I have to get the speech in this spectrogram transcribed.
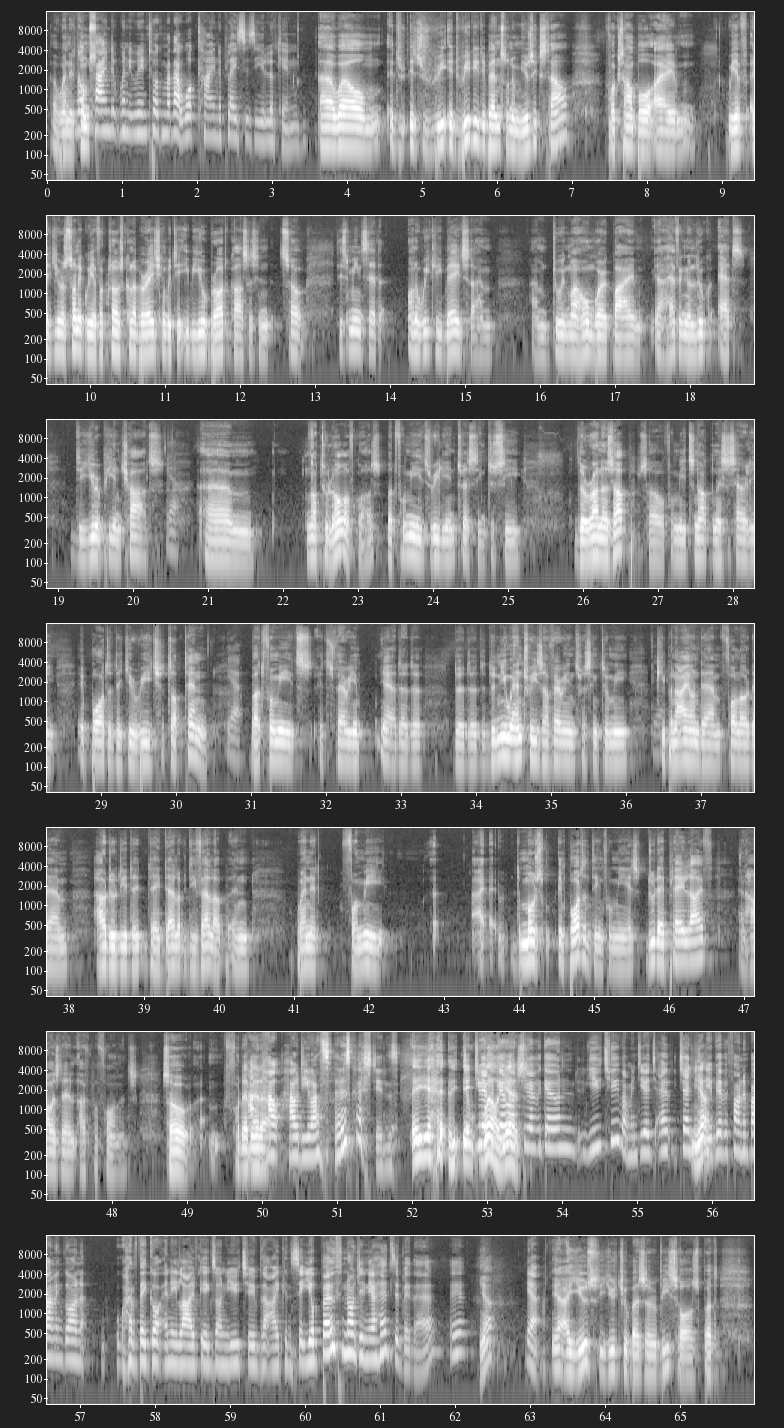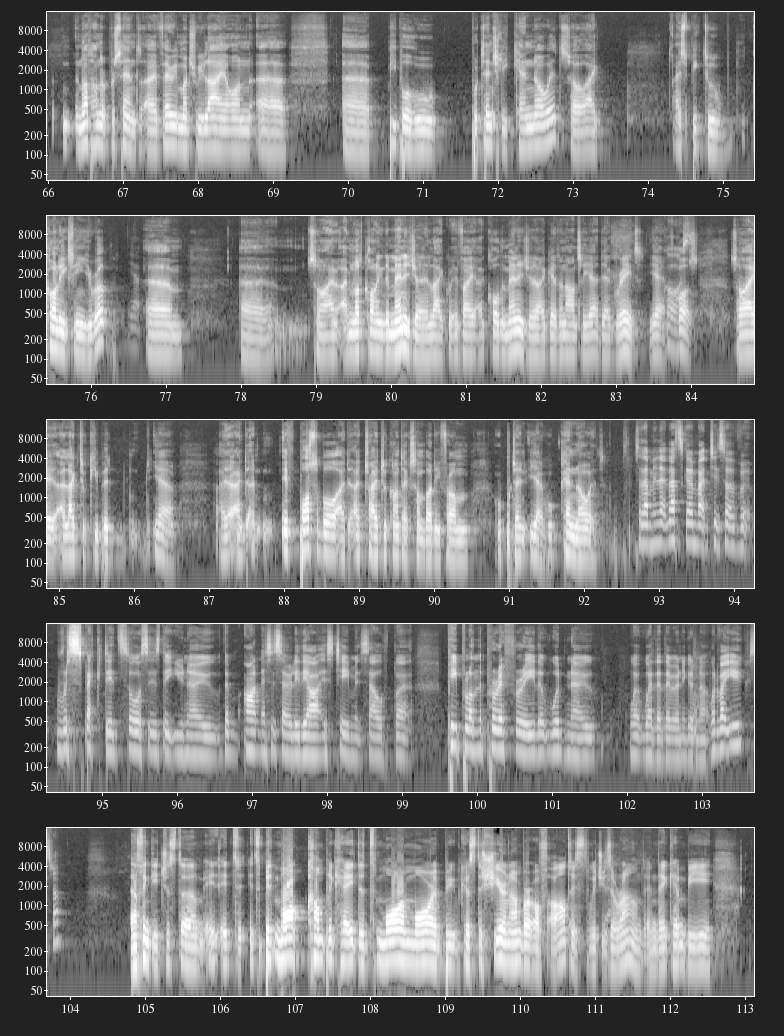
uh, when it what comes, kind of when you're talking about that, what kind of places are you looking? Uh, well, it it's re it really depends on the music style. For example, I we have at Eurosonic we have a close collaboration with the EBU broadcasters, and so this means that on a weekly basis I'm I'm doing my homework by yeah, having a look at the European charts. Yeah. Um, not too long, of course, but for me it's really interesting to see the runners up. So for me, it's not necessarily important that you reach a top ten. Yeah. But for me, it's it's very yeah the the the, the, the new entries are very interesting to me. Yeah. Keep an eye on them, follow them. How do they they, they develop, develop? And when it for me, uh, I, the most important thing for me is do they play live and how is their live performance. So for that How, matter, how, how do you answer those questions? uh, yeah, Do, uh, do you well ever go on, yes. do you ever go on YouTube? I mean, do you uh, genuinely Yeah. have you ever found a band and gone, have they got any live gigs on YouTube that I can see? You're both nodding your heads a bit there. Yeah. yeah. Yeah. Yeah, I use YouTube as a resource, but not 100%. I very much rely on uh, uh, people who potentially can know it. So I, I speak to colleagues in Europe. Yeah. Um, um, so I, I'm not calling the manager. Like if I, I call the manager, I get an answer. Yeah, they're great. Yeah, of course. course. So I, I like to keep it. Yeah, I, I, if possible, I, I try to contact somebody from who poten- yeah who can know it. So that, I mean, that, that's going back to sort of respected sources that you know that aren't necessarily the artist team itself, but people on the periphery that would know wh- whether they're any good or not. What about you, Christoph? I think it just um, it, it it's a bit more complicated, more and more because the sheer number of artists which is around, and they can be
